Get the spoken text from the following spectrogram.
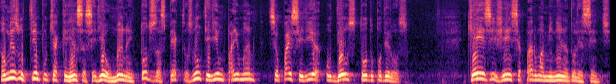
Ao mesmo tempo que a criança seria humana em todos os aspectos, não teria um pai humano. Seu pai seria o Deus Todo-Poderoso. Que exigência para uma menina adolescente.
